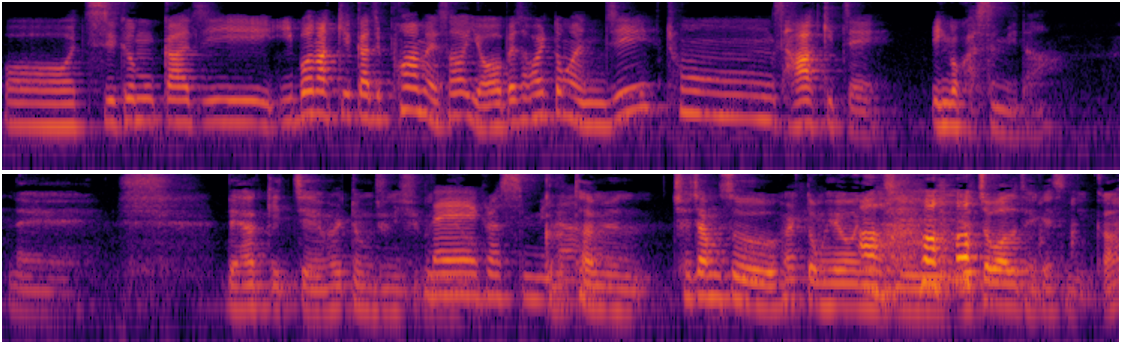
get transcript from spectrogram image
어, 지금까지 이번 학기까지 포함해서 여업에서 활동한 지 총 4학기째인 것 같습니다. 네, 네 학기째 활동 중이시군요. 네, 그렇습니다. 그렇다면 최장수 활동 회원인지 아. 여쭤봐도 되겠습니까?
